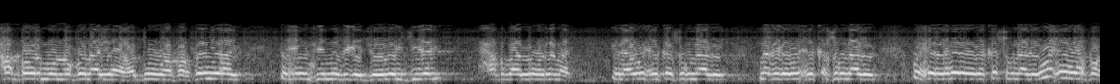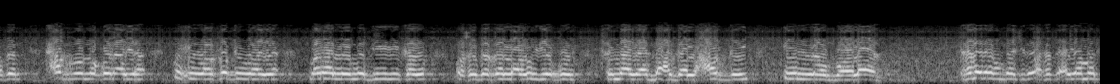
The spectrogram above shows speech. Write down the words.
Xaq goor muu noqonayaa hadduu waafaqsan yahay wixii intii nabiga joogay jiray xaq baa la oranay. Ilaa wixii ka sugnaaday nabiga wixii ka sugnaaday wixii labadooda ka sugnaaday wixii waafaqsan xaq buu noqonaya wixii waafaqi waaya dalaal looma diidi karo. Wasadaqa allahu id yaquul famaada bacda alxaqi ila dalaal labadan un baa jira wax saddex ayaa male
